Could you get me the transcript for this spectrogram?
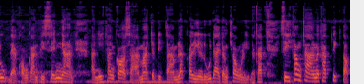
รูปแบบของการพรีเซนต์งาน อันนี้ท่านก็สามารถจะติดตามและก็เรียนรู้ได้ทางช่องลีนะครับสี่ช่องทางนะครับ TikTok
